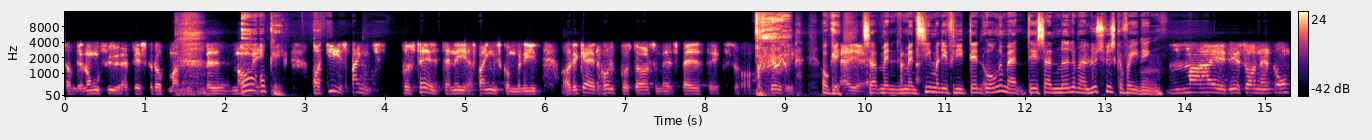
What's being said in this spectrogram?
som den unge fyr havde fisket op med. med oh, okay. Og de er sprængt på stedet dernede af sprængningskompaniet, og det gav et hul på størrelse med et spadestik, så det var det. Okay, Ja, ja. Så, men, men sig mig lige, fordi den unge mand, det er så en medlem af Lystfiskerforeningen. Nej, det er sådan en ung,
